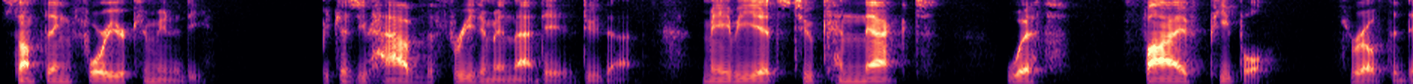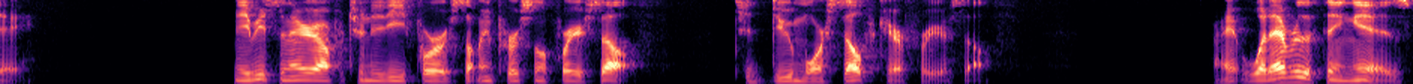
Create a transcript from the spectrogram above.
something for your community because you have the freedom in that day to do that. Maybe it's to connect with five people throughout the day. Maybe it's an area of opportunity for something personal for yourself, to do more self care for yourself. Right? Whatever the thing is,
